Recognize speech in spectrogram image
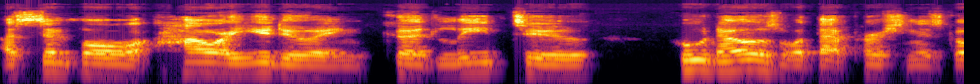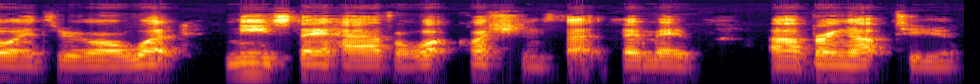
A simple "How are you doing?" could lead to who knows what that person is going through or what needs they have or what questions that they may uh, bring up to you.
